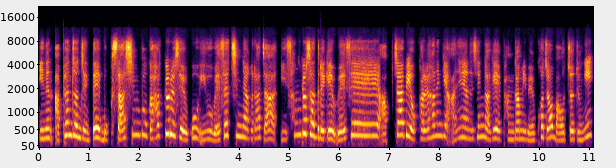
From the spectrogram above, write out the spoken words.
이는 아편 전쟁 때 목사 신부가 학교를 세우고 이후 외세 침략을 하자 이 선교사들에게 외세의 앞잡이 역할을 하는 게 아니냐는 생각에 반감이 매우 커져 마오쩌둥이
